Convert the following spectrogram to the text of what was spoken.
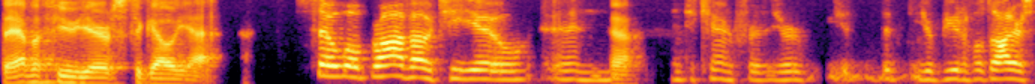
they have a few years to go yet. So, well, bravo to you and, Yeah. And to Karen for your, your the- your beautiful daughters.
